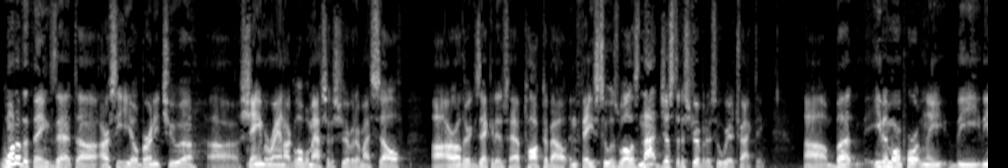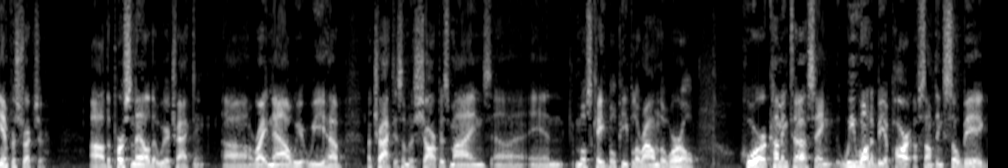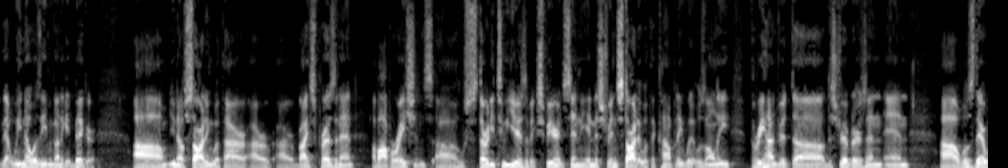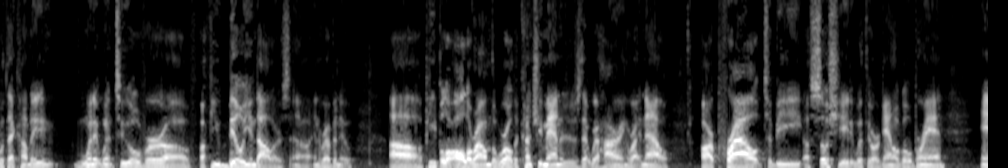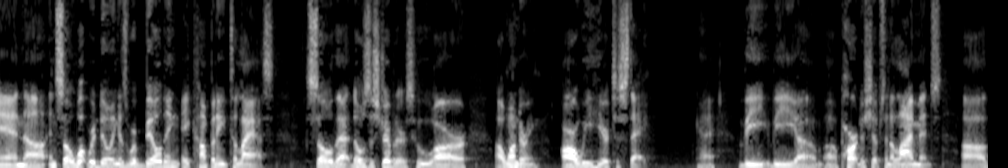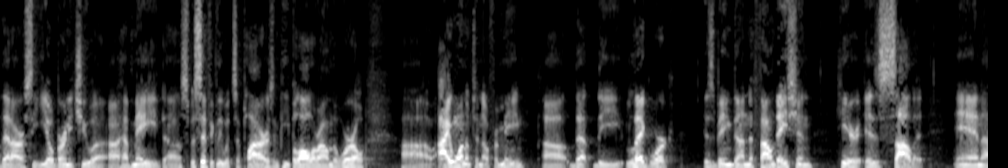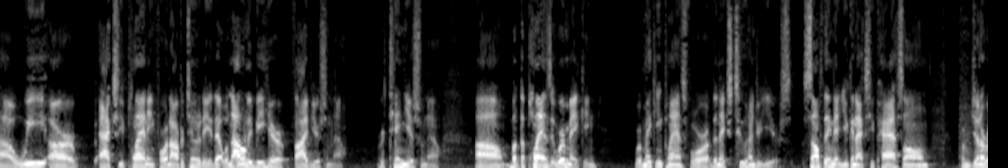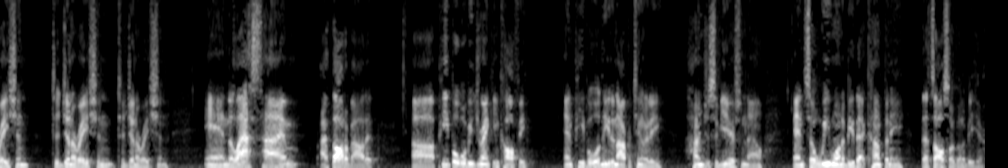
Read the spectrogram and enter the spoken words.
One of the things that uh, our CEO, Bernie Chua, uh, Shane Morand, our global master distributor, myself, uh, our other executives have talked about in phase two as well is not just the distributors who we're attracting, uh, but even more importantly, the, the infrastructure, uh, the personnel that we're attracting. Uh, right now, we, we have attracted some of the sharpest minds and most capable people around the world who are coming to us saying, we want to be a part of something so big that we know is even going to get bigger. Um, you know, starting with our, our, our vice president of operations, uh, who's 32 years of experience in the industry, and started with a company when it was only 300 uh, distributors, and and uh, was there with that company when it went to over uh, a few billion dollars uh, in revenue. Uh, people are all around the world. The country managers that we're hiring right now are proud to be associated with the OrganoGold brand. And, uh, and so what we're doing is we're building a company to last so that those distributors who are uh, wondering, are we here to stay? Okay? The, the uh, uh partnerships and alignments uh, that our CEO Bernie Chua uh, have made specifically with suppliers and people all around the world, I want them to know from me that the legwork is being done. The foundation here is solid, and uh, we are actually planning for an opportunity that will not only be here five years from now or 10 years from now, uh, but the plans that we're making, we're making plans for the next 200 years, something that you can actually pass on from generation to generation to generation. And the last time I thought about it, uh, people will be drinking coffee and people will need an opportunity hundreds of years from now. And so we want to be that company that's also going to be here.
